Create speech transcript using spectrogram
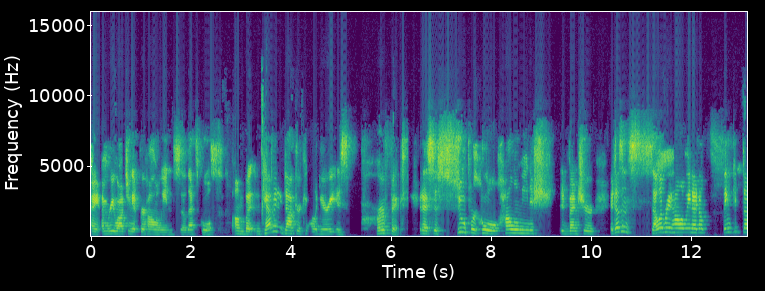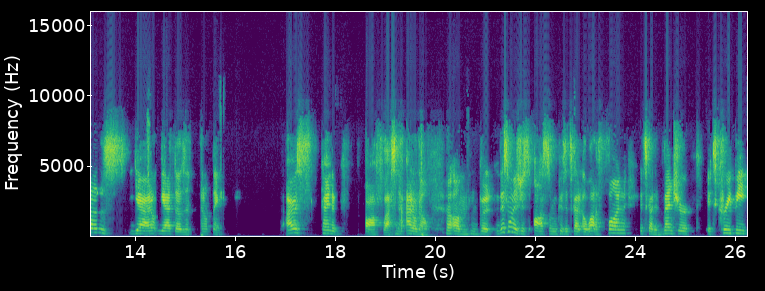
I, am rewatching it for Halloween, so that's cool. Um, but Cabinet of Dr. Caligari is perfect. It has this super cool Halloweenish adventure. It doesn't celebrate Halloween. I don't think it does. Yeah, I don't. Yeah, it doesn't. I don't think. I was kind of off last night. I don't know. Um, but this one is just awesome because it's got a lot of fun. It's got adventure. It's creepy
